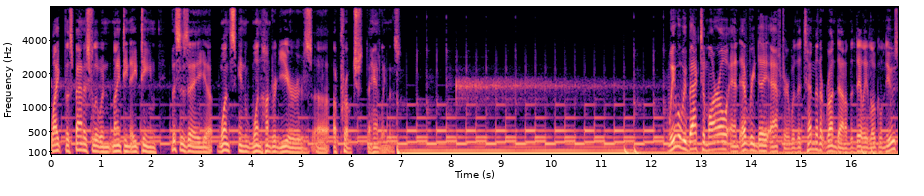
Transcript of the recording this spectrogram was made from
like the Spanish flu in 1918, this is a uh, once in 100 years uh, approach to handling this. We will be back tomorrow and every day after with a 10 minute rundown of the daily local news.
